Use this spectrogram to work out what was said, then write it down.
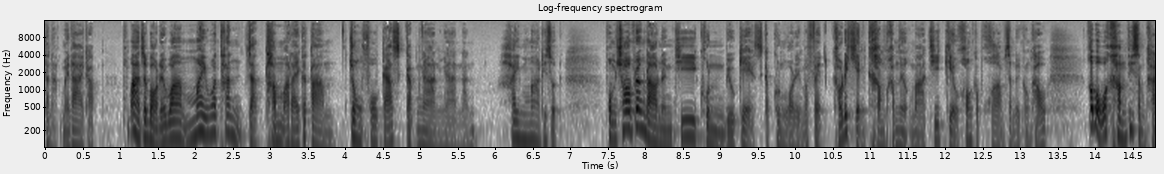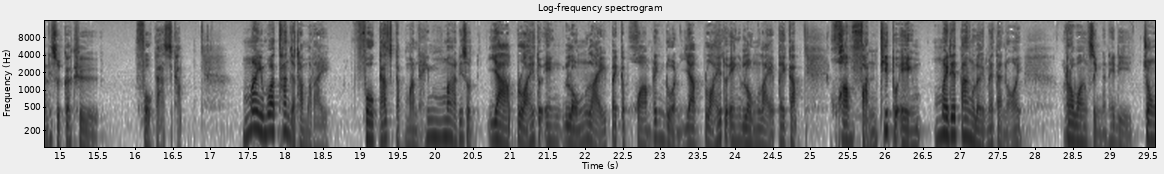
ตระหนักไม่ได้ครับ ผมอาจจะบอกได้ว่าไม่ว่าท่านจะทำอะไรก็ตาม จงโฟกัสกับงานงานนั้นให้มากที่สุด ผมชอบเรื่องราวหนึ่งที่คุณบิลเกตส์กับคุณวอร์เรนบัฟเฟตเขาได้เขียนคำคำหนึ่งออกมาที่เกี่ยวข้องกับความสำเร็จของเขา เขาบอกว่าคำที่สำคัญที่สุดก็คือโฟกัสครับ ไม่ว่าท่านจะทำอะไรโฟกัสกับมันให้มากที่สุด อย่าปล่อยให้ตัวเองหลงไหลไปกับความเร่งด่วน อย่าปล่อยให้ตัวเองหลงไหลไปกับความฝันที่ตัวเองไม่ได้ตั้งเลยแม้แต่น้อย ระวังสิ่งนั้นให้ดี จง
